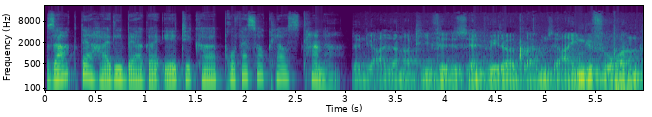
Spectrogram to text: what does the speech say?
sagt der Heidelberger Ethiker Professor Klaus Tanner. Denn die Alternative ist entweder bleiben sie eingefroren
